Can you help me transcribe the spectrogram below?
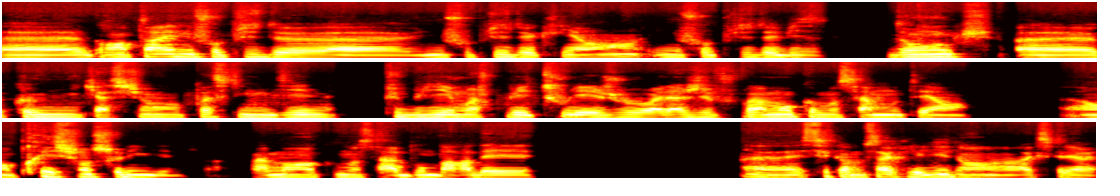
Euh, grand 1, il nous faut plus de, euh, il nous faut plus de clients, il nous faut plus de biz. Donc euh, communication, post LinkedIn, publier. Moi, je publie tous les jours. Et là, j'ai vraiment commencé à monter en, en pression sur LinkedIn. Vraiment commencer à bombarder. Euh, et c'est comme ça que les leads ont accéléré.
